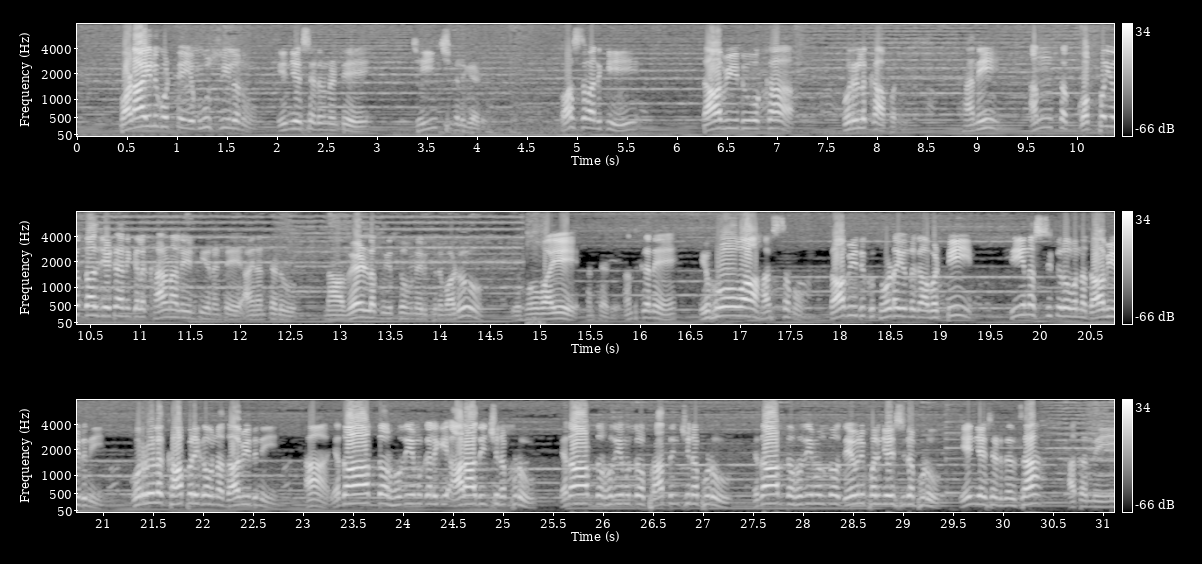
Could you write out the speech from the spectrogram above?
బడాయిలు కొట్టే యబూసీలను ఏం చేశాడు అంటే జయించగలిగాడు. వాస్తవానికి దావీదు ఒక గొర్రెల కాపరి. కానీ అంత గొప్ప యుద్ధాలు చేయడానికి గల కారణాలు ఏంటి అని అంటే ఆయన అంటాడు నా వేళ్ళకు యుద్ధం నేర్పినవాడు యహోవాయే అంటాడు. అందుకనే యహోవా హస్తము దావీదుకు తోడైంది కాబట్టి దీన స్థితిలో ఉన్న దావీదిని గొర్రెల కాపరిగా ఉన్న దావీదిని ఆ యథార్థ హృదయం కలిగి ఆరాధించినప్పుడు యథార్థ హృదయంతో ప్రార్థించినప్పుడు యథార్థ హృదయంతో దేవుని పనిచేసినప్పుడు ఏం చేశాడు తెలుసా? అతన్ని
